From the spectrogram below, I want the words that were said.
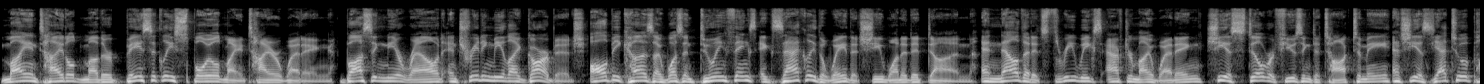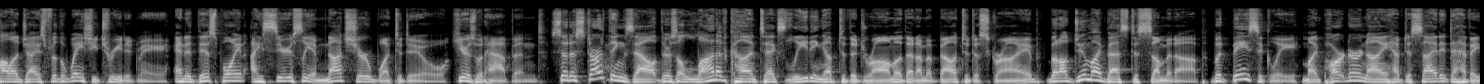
My entitled mother basically spoiled my entire wedding, bossing me around and treating me like garbage, all because I wasn't doing things exactly the way that she wanted it done. And now that it's three weeks after my wedding, she is still refusing to talk to me, and she has yet to apologize for the way she treated me. And at this point, I seriously am not sure what to do. Here's what happened. So, to start things out, there's a lot of context leading up to the drama that I'm about to describe, but I'll do my best to sum it up. But basically, my partner and I have decided to have a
